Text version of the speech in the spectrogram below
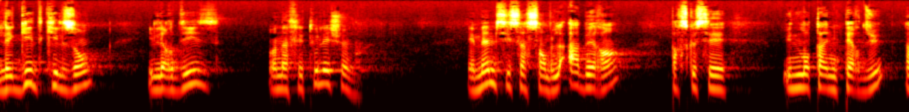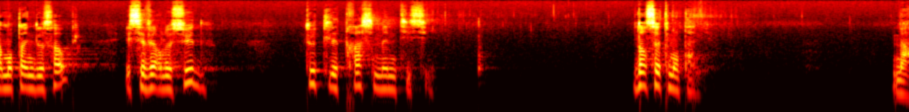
les guides qu'ils ont, ils leur disent on a fait tous les chemins. Et même si ça semble aberrant, parce que c'est une montagne perdue, la montagne de Saour, et c'est vers le sud, toutes les traces mènent ici, dans cette montagne. Non.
